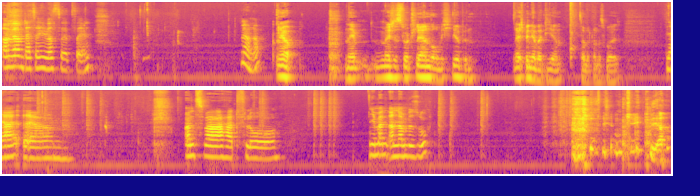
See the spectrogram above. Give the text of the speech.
Und wir haben tatsächlich was zu erzählen. Ja, ne? Ja. Nee, möchtest du erklären, warum ich hier bin? Ich bin ja bei dir, damit man das weiß. Ja, ähm. Und zwar hat Flo jemand anderen besucht. okay, ja.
